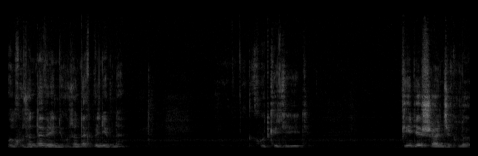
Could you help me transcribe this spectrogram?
Ол хусанда веренде. Худ келжі дейді. Пиде шанжықлы,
